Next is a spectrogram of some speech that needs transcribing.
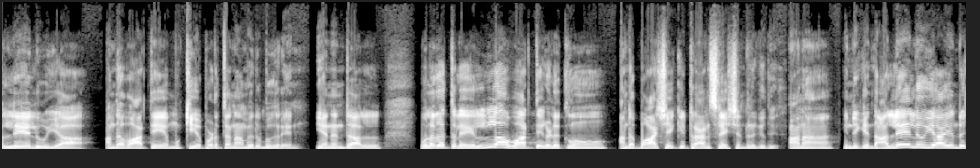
அல்லேலூயா அந்த வார்த்தையை முக்கியப்படுத்த நான் விரும்புகிறேன். ஏனென்றால் உலகத்தில் எல்லா வார்த்தைகளுக்கும் அந்த பாஷைக்கு டிரான்ஸ்லேஷன் இருக்குது. ஆனால் இன்றைக்கு இந்த அல்லேலூயா என்று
